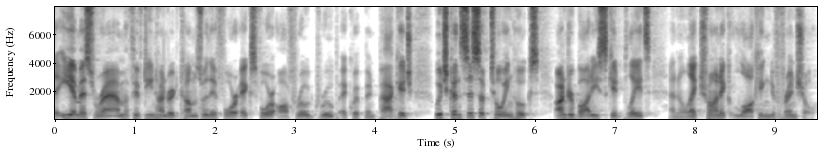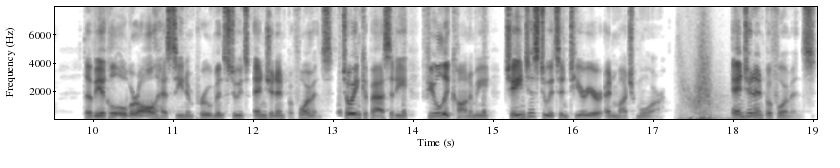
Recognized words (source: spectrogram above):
The EMS Ram 1500 comes with a 4x4 off road group equipment package, which consists of towing hooks, underbody skid plates, and an electronic locking differential. The vehicle overall has seen improvements to its engine and performance, towing capacity, fuel economy, changes to its interior, and much more. Engine and performance.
